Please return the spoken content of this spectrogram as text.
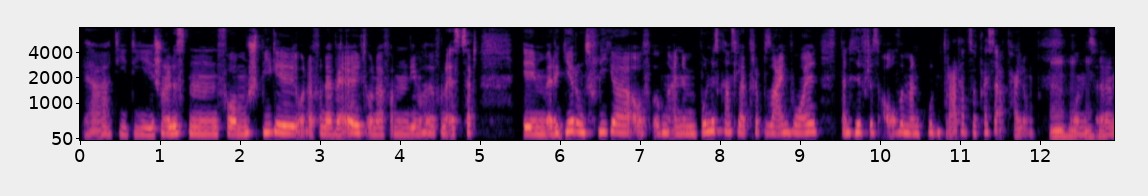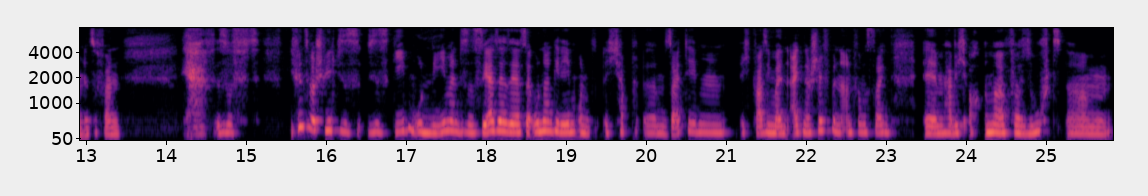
ja die die Journalisten vom Spiegel oder von der Welt oder von dem von der SZ im Regierungsflieger auf irgendeinem Bundeskanzlertrip sein wollen, dann hilft es auch, wenn man einen guten Draht hat zur Presseabteilung. Mhm, und mhm. ähm, insofern, ja, es ist ich finde es immer schwierig, dieses, dieses Geben und Nehmen, das ist sehr, sehr, sehr, sehr unangenehm. Und ich habe ähm, seitdem ich quasi mein eigener Chef bin, in Anführungszeichen, ähm, habe ich auch immer versucht, ähm,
